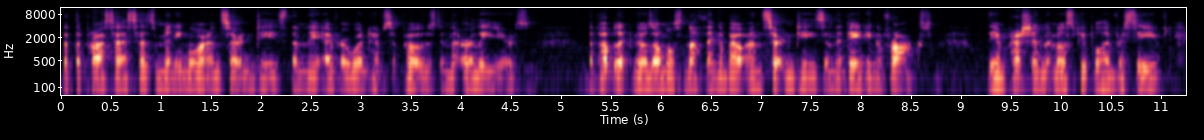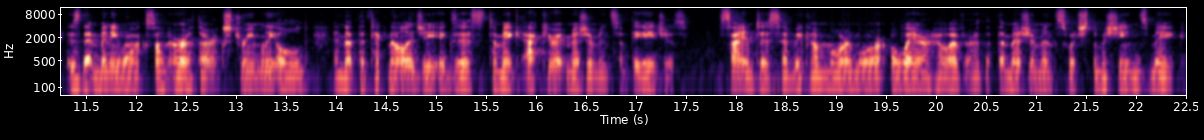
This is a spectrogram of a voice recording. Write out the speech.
that the process has many more uncertainties than they ever would have supposed in the early years. The public knows almost nothing about uncertainties in the dating of rocks. The impression that most people have received is that many rocks on Earth are extremely old and that the technology exists to make accurate measurements of the ages. Scientists have become more and more aware, however, that the measurements which the machines make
